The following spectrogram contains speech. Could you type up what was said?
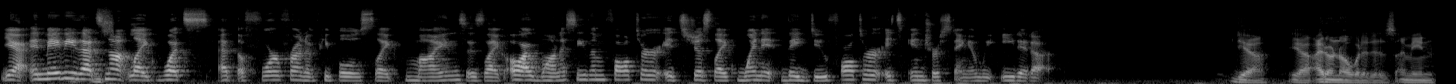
Yeah, and maybe that's It's- not like what's at the forefront of people's like minds is like, oh, I want to see them falter. It's just like when it they do falter, it's interesting and we eat it up. Yeah, yeah. I don't know what it is. I mean,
